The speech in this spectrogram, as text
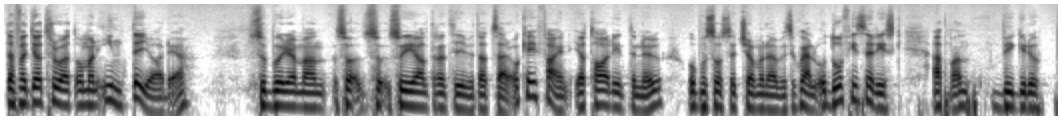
Därför att jag tror att om man inte gör det så, börjar man, så, så, så är alternativet att så här, okej fine, jag tar det inte nu och på så sätt kör man över sig själv. Och då finns en risk att man bygger upp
